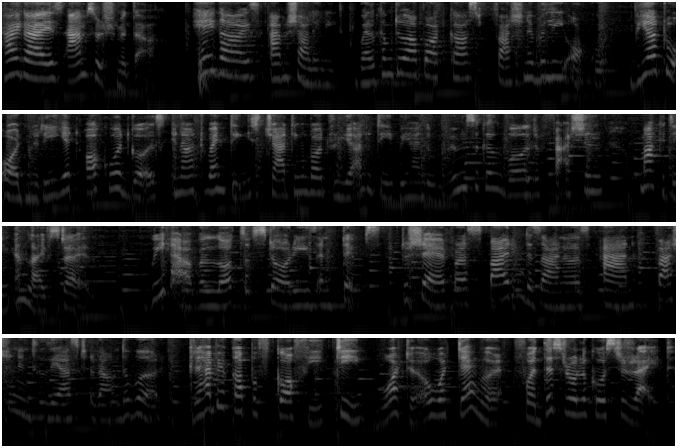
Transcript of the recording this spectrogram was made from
Hi guys, I'm Sushmita. Hey guys, I'm Shalini. Welcome to our podcast, Fashionably Awkward. We are two ordinary yet awkward girls in our 20s chatting about reality behind the whimsical world of fashion, marketing, and lifestyle. We have lots of stories and tips to share for aspiring designers and fashion enthusiasts around the world. Grab your cup of coffee, tea, water, or whatever for this roller coaster ride.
